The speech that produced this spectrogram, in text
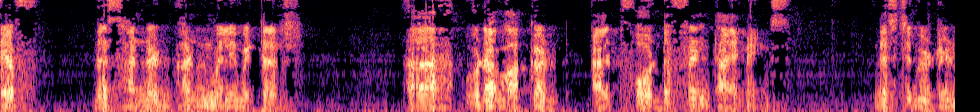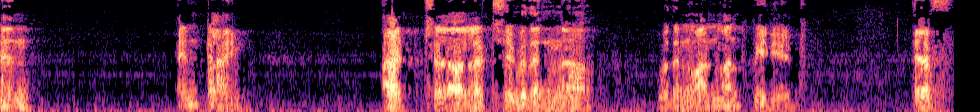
if this 100, 100 millimeters uh, would have occurred at four different timings, distributed in, in time, at uh, let's say within, uh, within one month period, if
